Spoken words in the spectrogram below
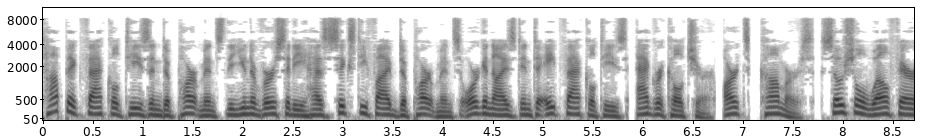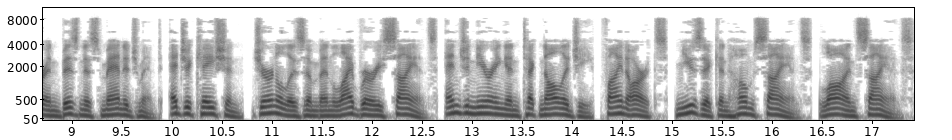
Topic faculties and departments The university has 65 departments organized into eight faculties, agriculture, arts, commerce, social welfare and business management, education, journalism and library science, engineering and technology, fine arts, music and home science, law and science.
